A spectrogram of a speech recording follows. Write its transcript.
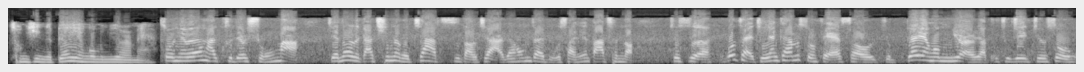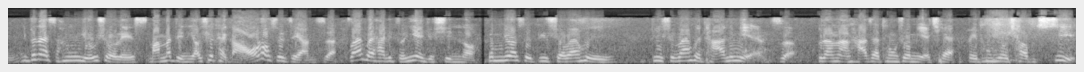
重新在表扬我们女儿嘛。昨天晚上还哭得凶嘛，见到人家请了个假，迟到假，然后我们在路上已经达成了，就是我在今天给他们送饭的时候，就表扬我们女儿，要就就就说你本来是很优秀的，是妈妈对你要求太高了，所以这样子挽回她的尊严就行了。我们女儿说必须要挽回，必须挽回她的面子，不能让她在同学面前被同学瞧不起。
